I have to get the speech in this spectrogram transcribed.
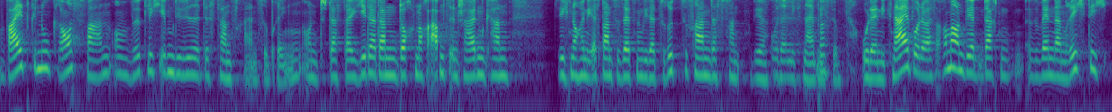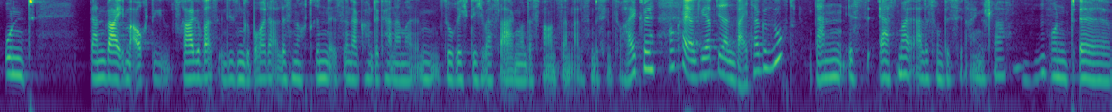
weit genug rausfahren, um wirklich eben diese Distanz reinzubringen. Und dass da jeder dann doch noch abends entscheiden kann, sich noch in die S-Bahn zu setzen und wieder zurückzufahren, das fanden wir Oder in die Kneipe? so. Oder in die Kneipe oder was auch immer. Und wir dachten, also wenn dann richtig. Und dann war eben auch die Frage, was in diesem Gebäude alles noch drin ist. Und da konnte keiner mal so richtig was sagen. Und das war uns dann alles ein bisschen zu heikel. Okay, und wie habt ihr dann weitergesucht? Dann ist erstmal alles so ein bisschen eingeschlafen. Und äh,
